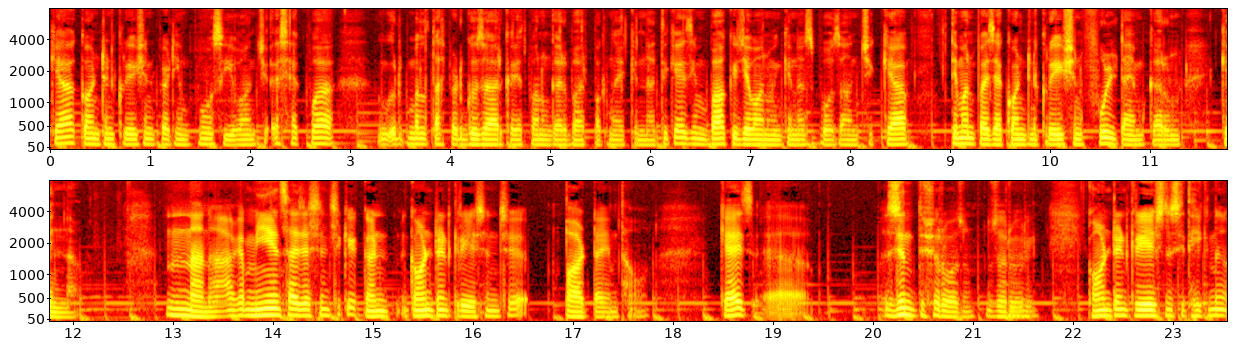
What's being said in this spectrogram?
کیٛاہ کانٹٮ۪نٛٹ کِرٛییشَن پٮ۪ٹھ یِم پونٛسہٕ یِوان چھِ أسۍ ہٮ۪کوا مطلب تَتھ پٮ۪ٹھ گُزار کٔرِتھ پَنُن گَرٕ بار پَکنٲیِتھ کِنہٕ نہ؟ تِکیٛازِ یِم باقٕے جوان وٕنکٮ۪نَس بوزان چھِ کیٛاہ تِمَن پَزِ ہا کانٹٮ۪نٛٹ کِرٛییشَن فُل ٹایم کَرُن کِنہٕ نہ؟ نہ نہ اگر میٛٲنۍ سَجَشَن چھِ کہِ کانٹٮ۪نٛٹ کِرٛییشَن چھِ پاٹ ٹایم تھاوُن کیٛازِ زِندٕ تہِ چھُ روزُن ضروٗری۔ کانٹٮ۪نٛٹ کِرٛییشنہٕ سۭتۍ ہیٚکہِ نہٕ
